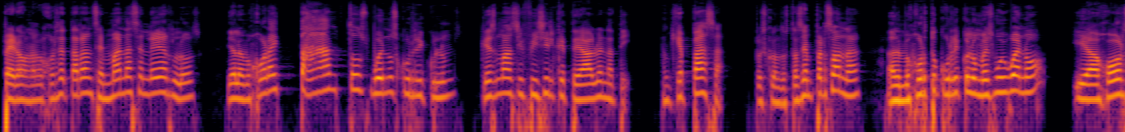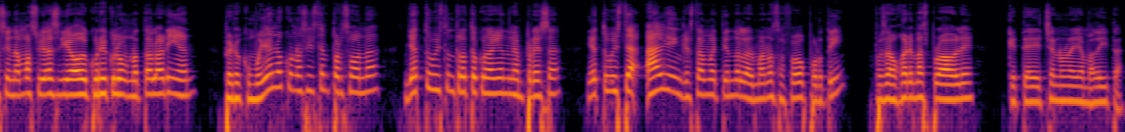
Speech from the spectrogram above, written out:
pero a lo mejor se tardan semanas en leerlos y a lo mejor hay tantos buenos currículums que es más difícil que te hablen a ti. ¿Qué pasa? Pues cuando estás en persona, a lo mejor tu currículum es muy bueno y a lo mejor si nada más hubieras llegado el currículum no te hablarían, pero como ya lo conociste en persona, ya tuviste un trato con alguien de la empresa, ya tuviste a alguien que está metiendo las manos a fuego por ti, pues a lo mejor es más probable que te echen una llamadita.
